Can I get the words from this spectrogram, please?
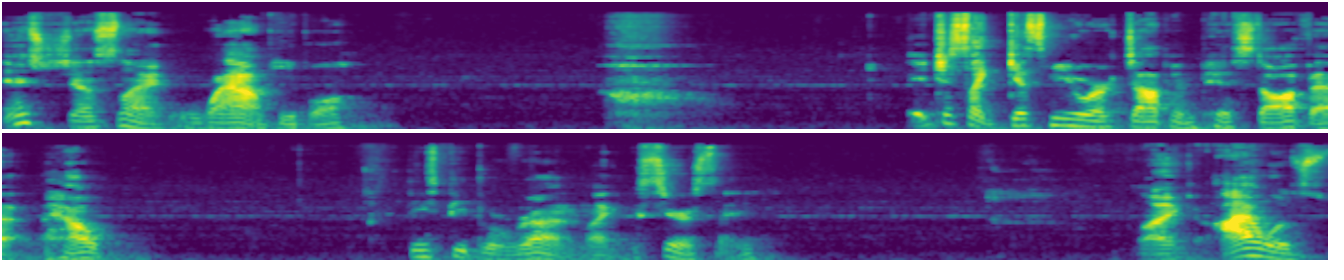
it's just like wow people it just like gets me worked up and pissed off at how these people run. Like seriously. Like I was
